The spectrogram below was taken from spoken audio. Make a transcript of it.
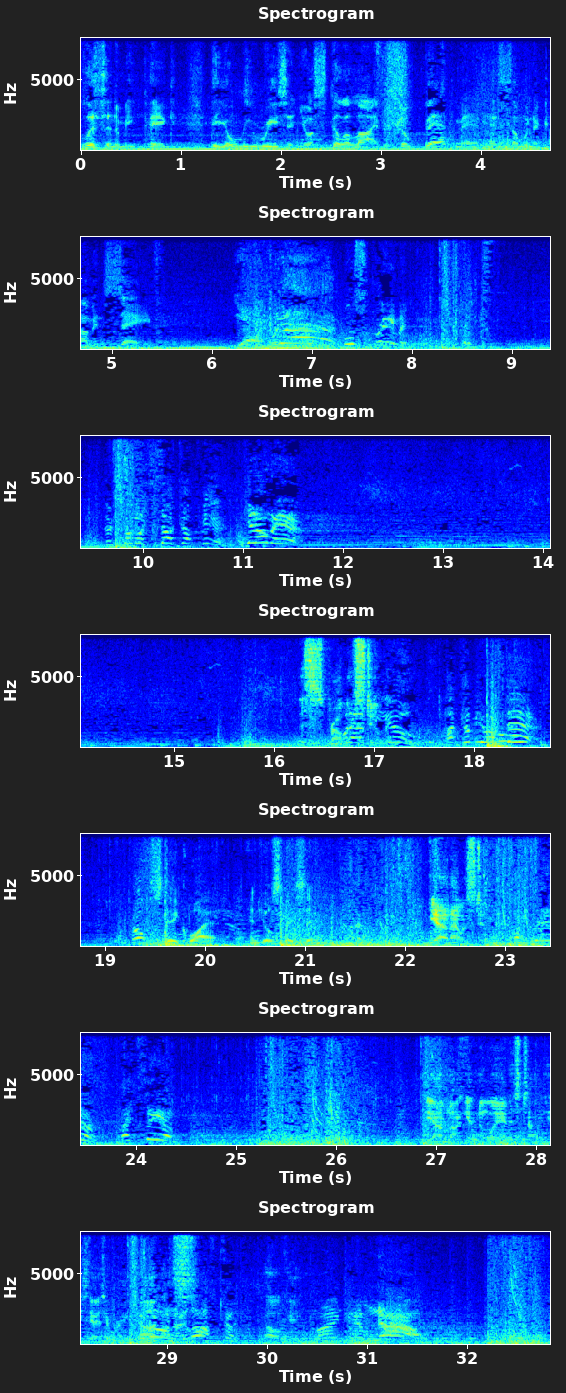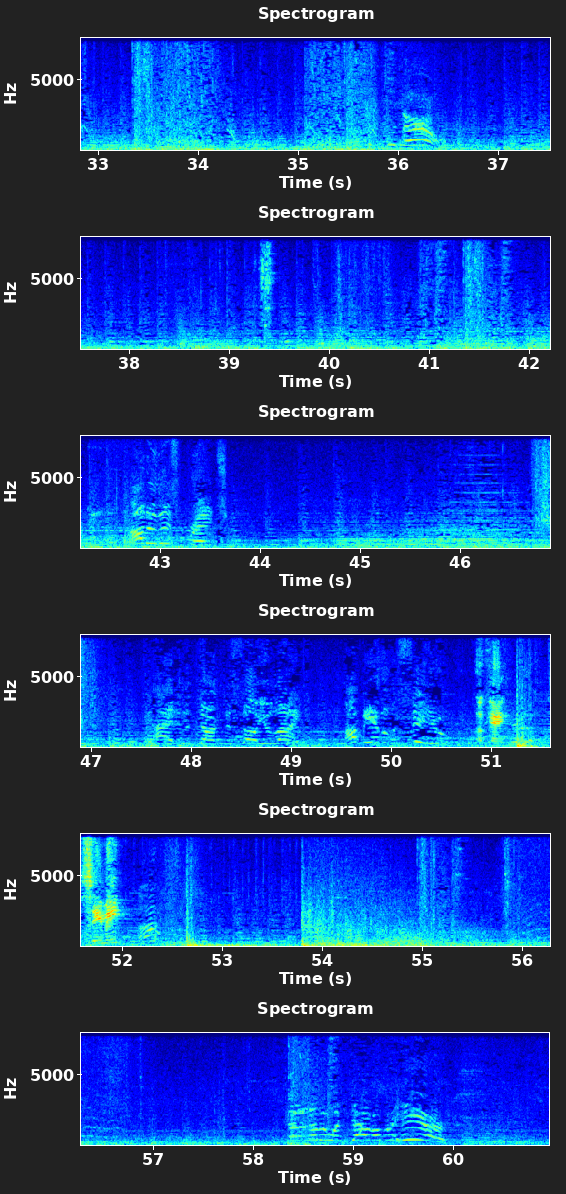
Listen to me, pig. The only reason you're still alive is so Batman has someone to come and save. Yeah, but Ah! Who's screaming? There's someone stuck up here! Get over here! This is probably What happened to stupid. you? How come you're up there? Oh, Stay quiet, and you'll stay safe. Yeah, that was stupid. up there! I see him! Yeah, I'm not getting away this time. These guys are wearing John, I lost him! Oh, okay. Find him now! Now! I'll this bridge! Hide in the darkness all you like. I'll be able to see you. Okay. See me? Got another one down over here.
